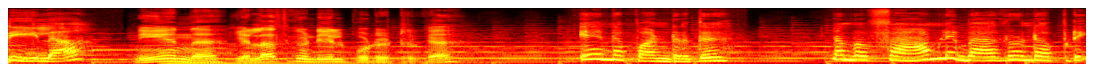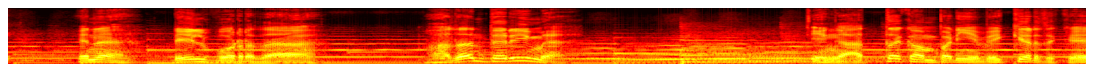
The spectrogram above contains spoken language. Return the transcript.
டீலா? நீ என்ன எல்லாத்துக்கும் டீல் போட்டுட்டு இருக்க என்ன பண்றது? நம்ம ஃபேமிலி பேக்ரவுண்ட் அப்படி. என்ன டீல் போடுறதா? அதான் தெரியுமே. எங்க அத்தை கம்பெனியை வைக்கிறதுக்கு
